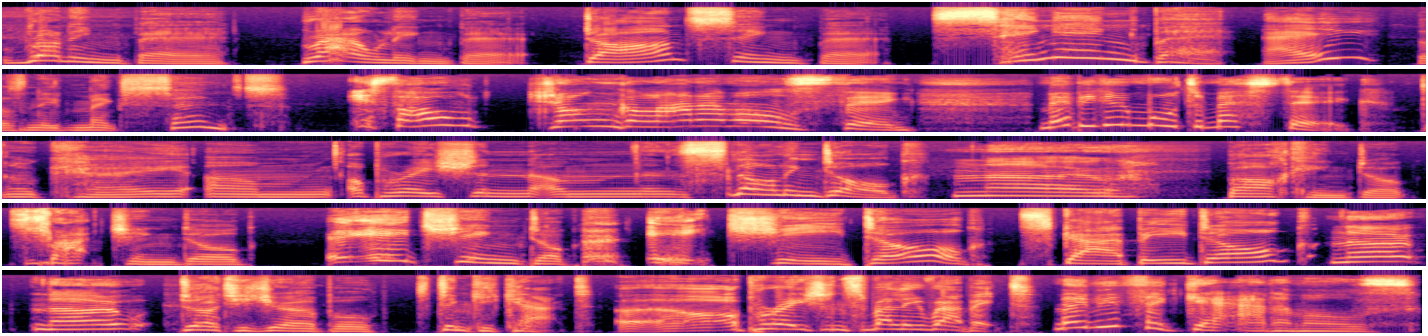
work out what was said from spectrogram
Running bear. Growling bear. Dancing bear. Singing bear. Eh? Doesn't even make sense. It's the whole jungle animals thing. Maybe go more domestic. Okay. Um, Operation um, snarling dog. No. Barking dog. Scratching dog. Itching dog. Itchy dog. Scabby dog. No, no. Dirty gerbil. Stinky cat. Uh, Operation smelly rabbit. Maybe forget animals.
